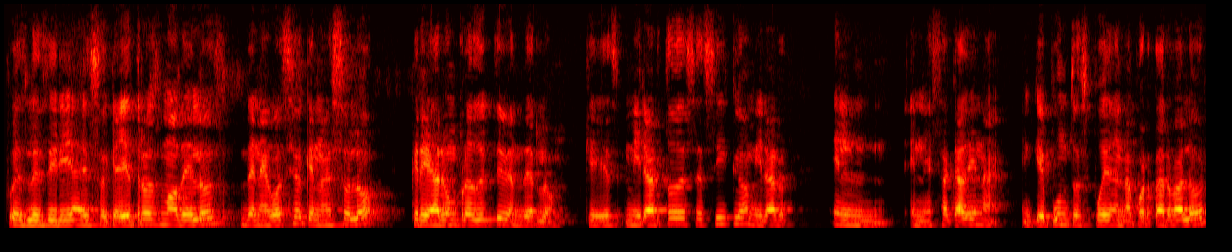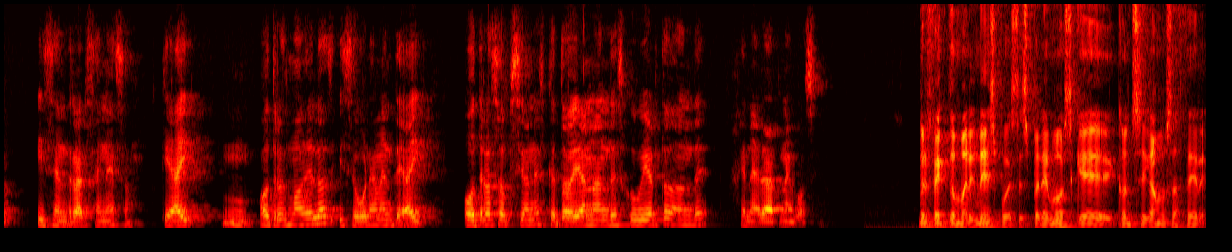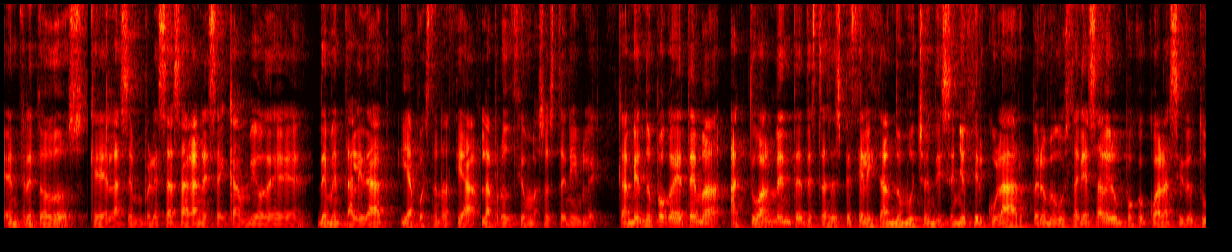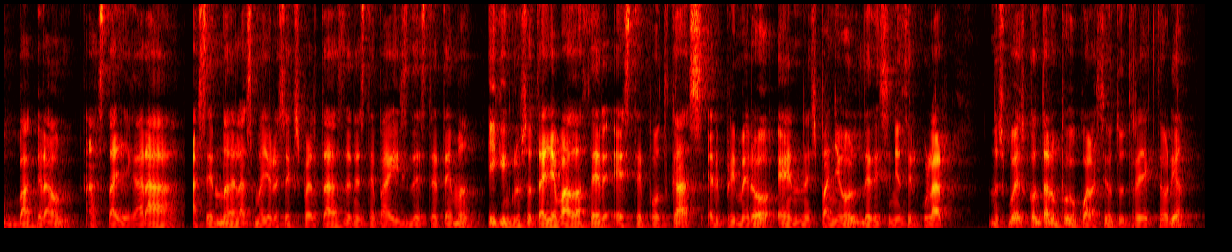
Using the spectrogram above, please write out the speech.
Pues les diría eso, que hay otros modelos de negocio que no es solo crear un producto y venderlo, que es mirar todo ese ciclo, mirar en, esa cadena en qué puntos pueden aportar valor y centrarse en eso. Que hay mm, otros modelos y seguramente hay otras opciones que todavía no han descubierto donde generar negocio. Perfecto, Marinés, pues esperemos que consigamos hacer entre todos que las empresas hagan ese cambio de, mentalidad y apuesten hacia la producción más sostenible. Cambiando un poco de tema, actualmente te estás especializando mucho en diseño circular, pero me gustaría saber un poco cuál ha sido tu background hasta llegar a, a ser una de las mayores expertas en este país de este tema y que incluso te ha llevado a hacer este podcast, el primero en español de diseño circular. ¿Nos puedes contar un poco cuál ha sido tu trayectoria?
